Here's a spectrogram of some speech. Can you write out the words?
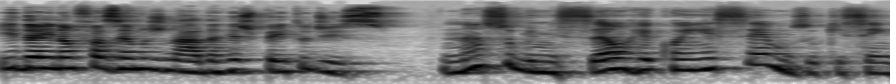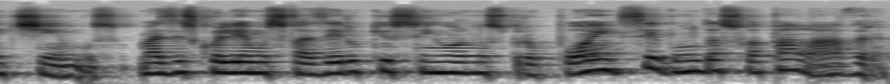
e daí não fazemos nada a respeito disso. Na submissão, reconhecemos o que sentimos, mas escolhemos fazer o que o Senhor nos propõe segundo a Sua palavra.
